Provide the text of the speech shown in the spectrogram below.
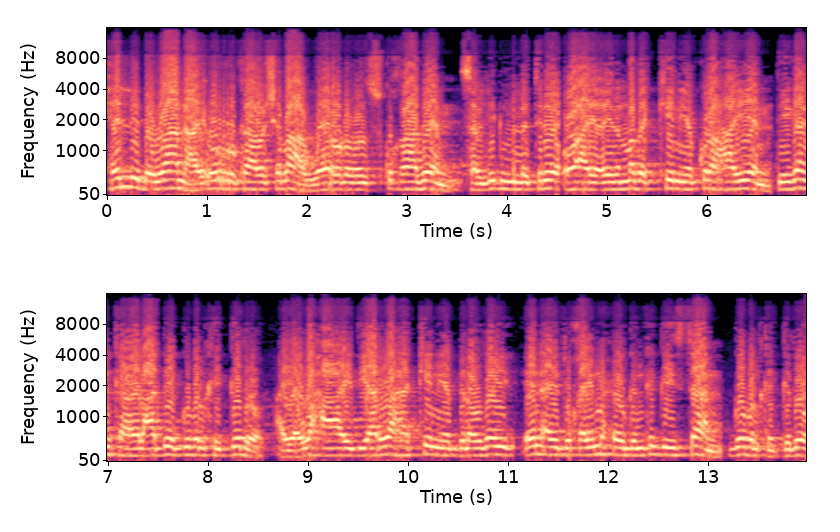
xilli dhowaan ay ururka al-shabaab weerar culus ku qaadeen saldhig milatari oo ay ciidamada kenya ku lahaayeen deegaanka ceelcadee gobolka gado ayaa waxa ay diyaaradaha kenya bilowday in ay duqaymo xoogan ka geystaan gobolka gado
